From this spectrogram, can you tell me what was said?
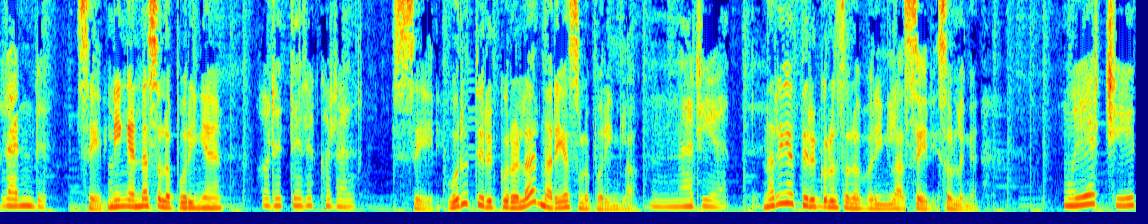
ரெண்டு. சரி நீங்க என்ன சொல்ல போறீங்க? ஒரு திருக்குறள். சரி ஒரு திருக்குறளா நிறைய சொல்ல போறீங்களா? நிறைய. நிறைய திருக்குறள் சொல்ல போறீங்களா? சரி சொல்லுங்க. முயற்சி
